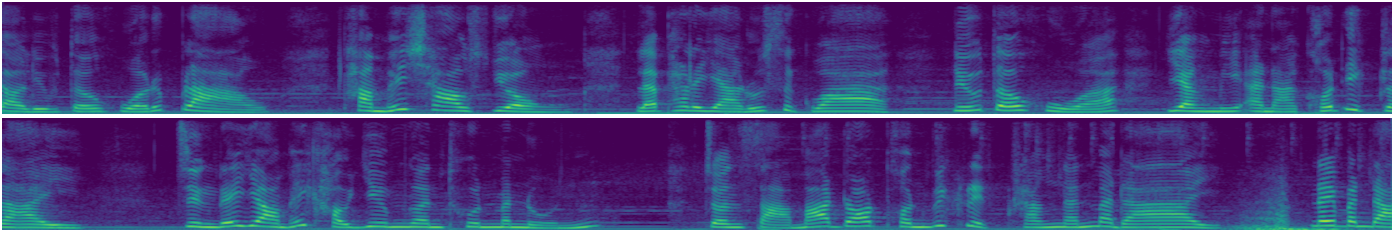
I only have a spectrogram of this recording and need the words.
ต่อหลิวเต๋อหัวหรือเปล่าทำให้ชาวส์หยง และภรรยารู้สึกว่าหลิวเต๋อหัวยังมีอนาคตอีกไกล จึงได้ยอมให้เขายืมเงินทุนมาหนุน จนสามารถรอดพ้นวิกฤตครั้งนั้นมาได้ ในบรรดา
